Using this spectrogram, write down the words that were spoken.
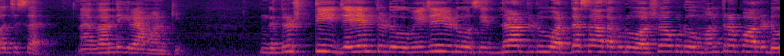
వచ్చేసారు నా నంది గ్రామానికి. ఇంకా దృష్టి జయంతుడు విజయుడు సిద్ధార్థుడు అర్ధసాధకుడు అశోకుడు మంత్రపాలుడు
